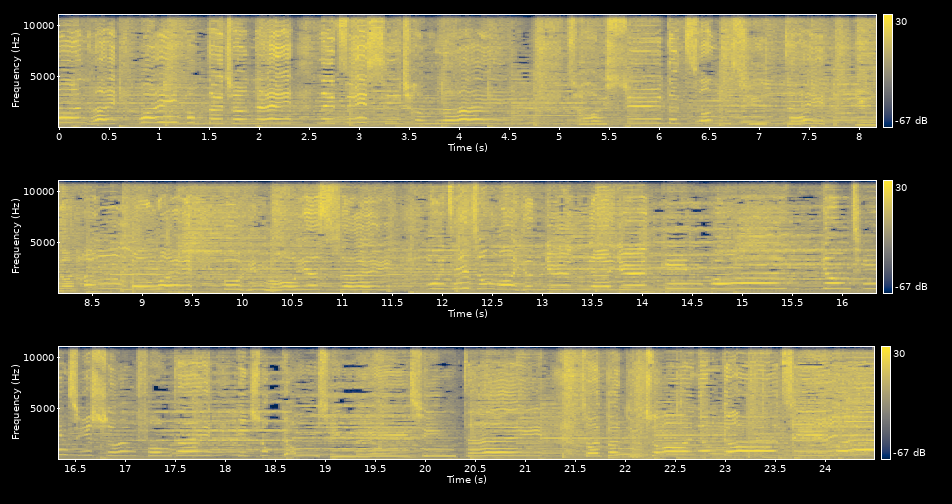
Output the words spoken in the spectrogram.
关系，委屈对着你，你只是循例。才输得真彻底，原来很无谓敷衍我一世，爱这种爱人越挨越见鬼。今天只想放低，结束感情未垫底，再不要再暗假自毁。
